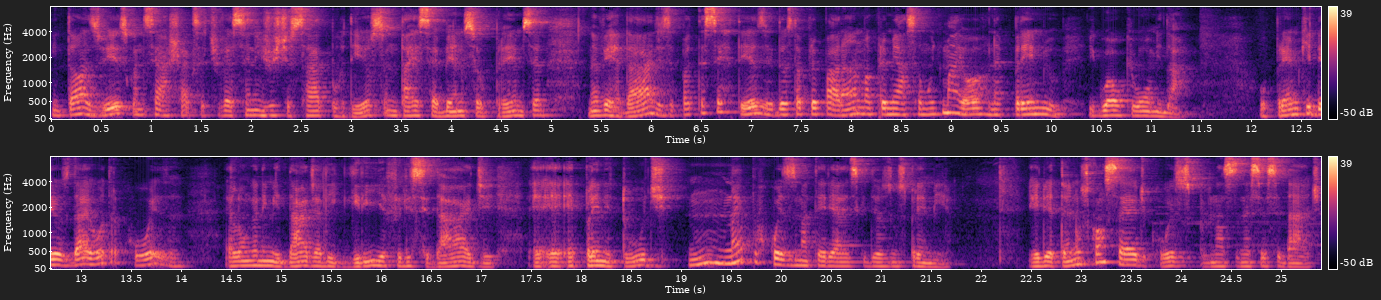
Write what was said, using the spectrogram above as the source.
Então, às vezes, quando você achar que você estiver sendo injustiçado por Deus, você não está recebendo o seu prêmio, você, na verdade, você pode ter certeza que Deus está preparando uma premiação muito maior, né? prêmio igual que o homem dá. O prêmio que Deus dá é outra coisa é longanimidade, alegria, felicidade, é, é, é plenitude. Não, não é por coisas materiais que Deus nos premia. Ele até nos concede coisas por nossas necessidades,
